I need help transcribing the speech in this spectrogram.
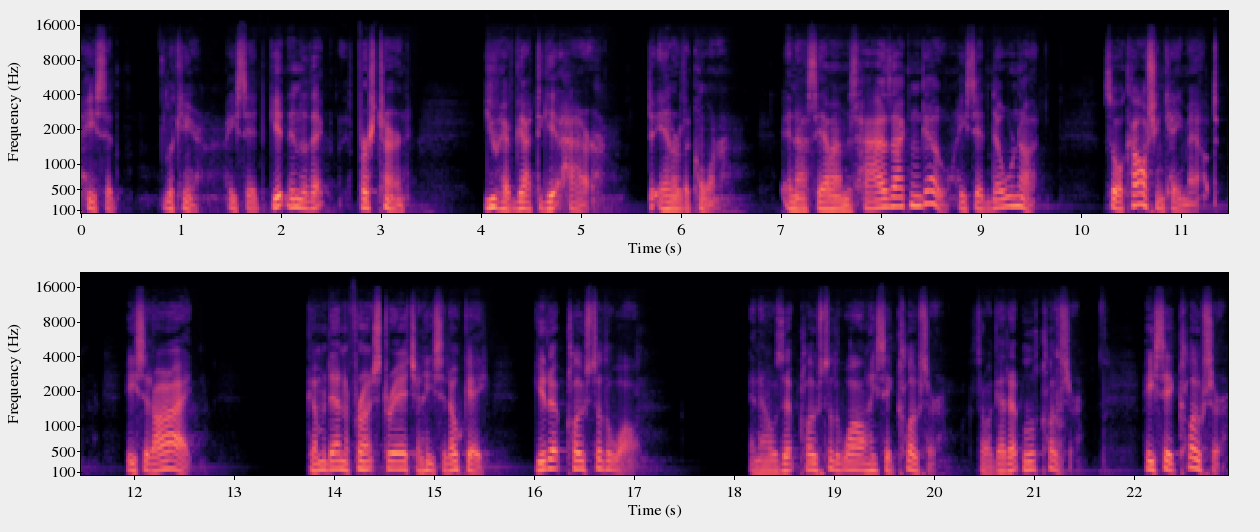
he said, "Look here." He said, "Get into that first turn. You have got to get higher to enter the corner." And I said, "I'm as high as I can go." He said, "No, we're not." So a caution came out. He said, "All right." Coming down the front stretch, and he said, "Okay, get up close to the wall." And I was up close to the wall, and he said, "Closer." So I got up a little closer. He said, "Closer."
